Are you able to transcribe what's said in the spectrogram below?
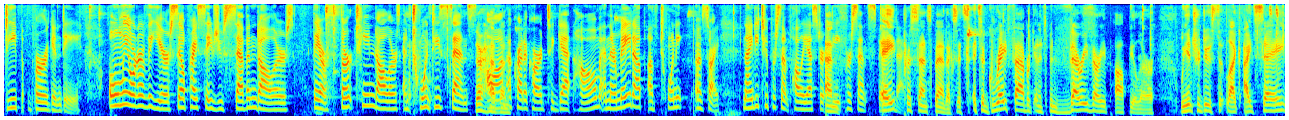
deep burgundy. Only order of the year. Sale price saves you $7. They are $13.20 on a credit card to get home. And they're made up of 20, uh, sorry, 92% polyester, 8% spandex. Eight percent spandex. It's it's a great fabric and it's been very very popular. We introduced it like I'd say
